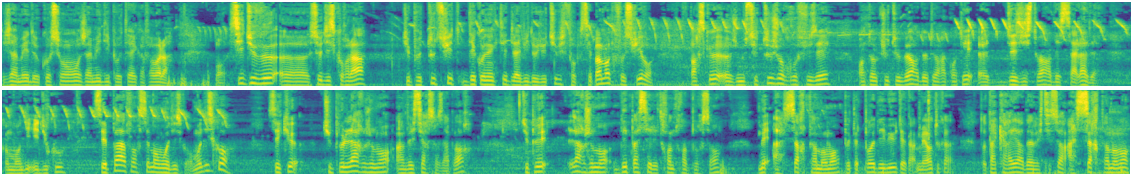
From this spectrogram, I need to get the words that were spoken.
jamais de caution, jamais d'hypothèque, enfin voilà. Bon, si tu veux ce discours-là, tu peux tout de suite déconnecter de la vidéo YouTube, c'est pas moi qu'il faut suivre, parce que je me suis toujours refusé en tant que youtubeur de te raconter des histoires, des salades, comme on dit. Et du coup, c'est pas forcément mon discours. Mon discours, c'est que tu peux largement investir sans apport. Tu peux largement dépasser les 33%, mais à certains moments, peut-être pas au début, peut-être, mais en tout cas, dans ta carrière d'investisseur, à certains moments,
